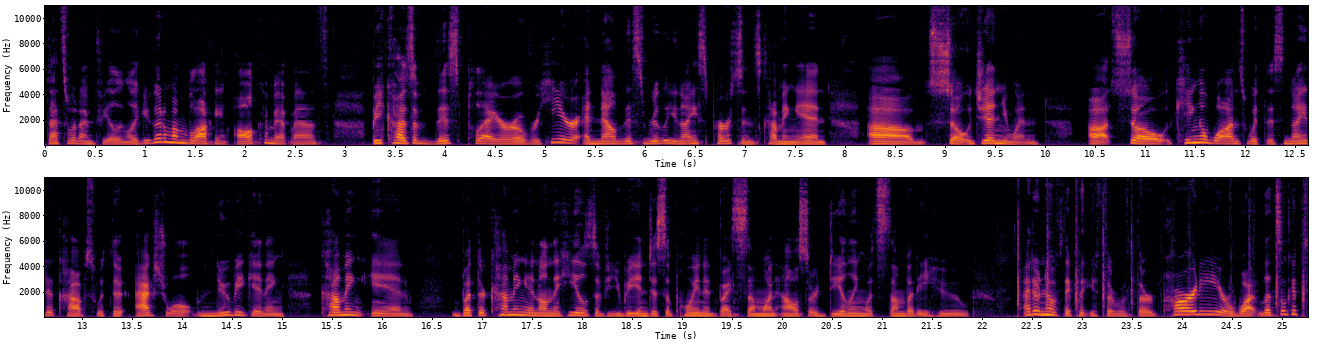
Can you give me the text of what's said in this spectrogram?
That's what I'm feeling. Like you could have been blocking all commitments because of this player over here and now this really nice person's coming in um so genuine uh so king of wands with this knight of cups with the actual new beginning coming in but they're coming in on the heels of you being disappointed by someone else or dealing with somebody who i don't know if they put you through a third party or what let's look at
